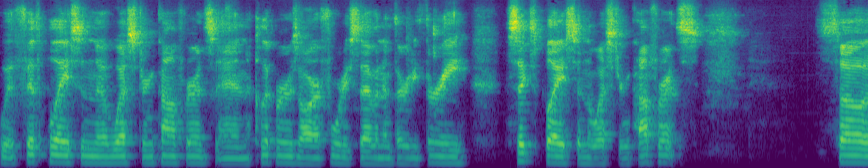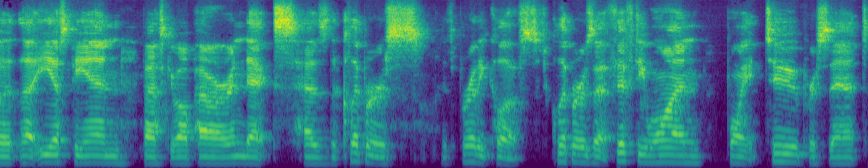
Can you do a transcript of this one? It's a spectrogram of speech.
with fifth place in the Western Conference, and the Clippers are 47 and 33, sixth place in the Western Conference. So the ESPN Basketball Power Index has the Clippers. It's pretty close. Clippers at 51.2%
